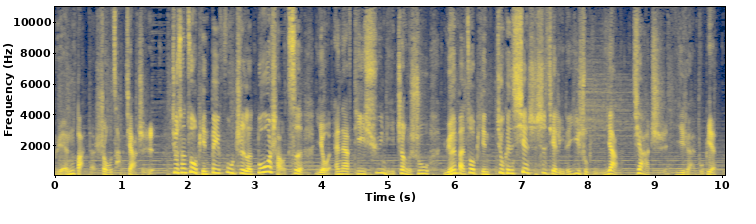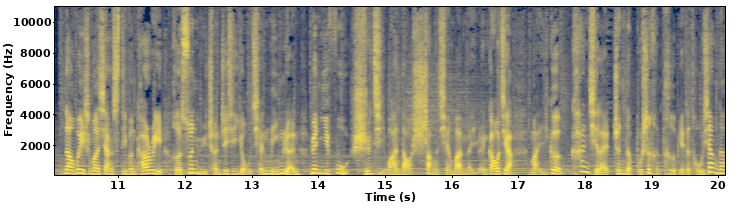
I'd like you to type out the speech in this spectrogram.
原版的收藏价值。就算作品被复制了多少次，有 NFT 虚拟证书，原版作品就跟现实世界里的艺术品一样，价值依然不变。那为什么像 Stephen Curry 和孙宇晨这些有钱名人愿意付十几万到上千万美元高价买一个看起来真的不是很特别的头像呢？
